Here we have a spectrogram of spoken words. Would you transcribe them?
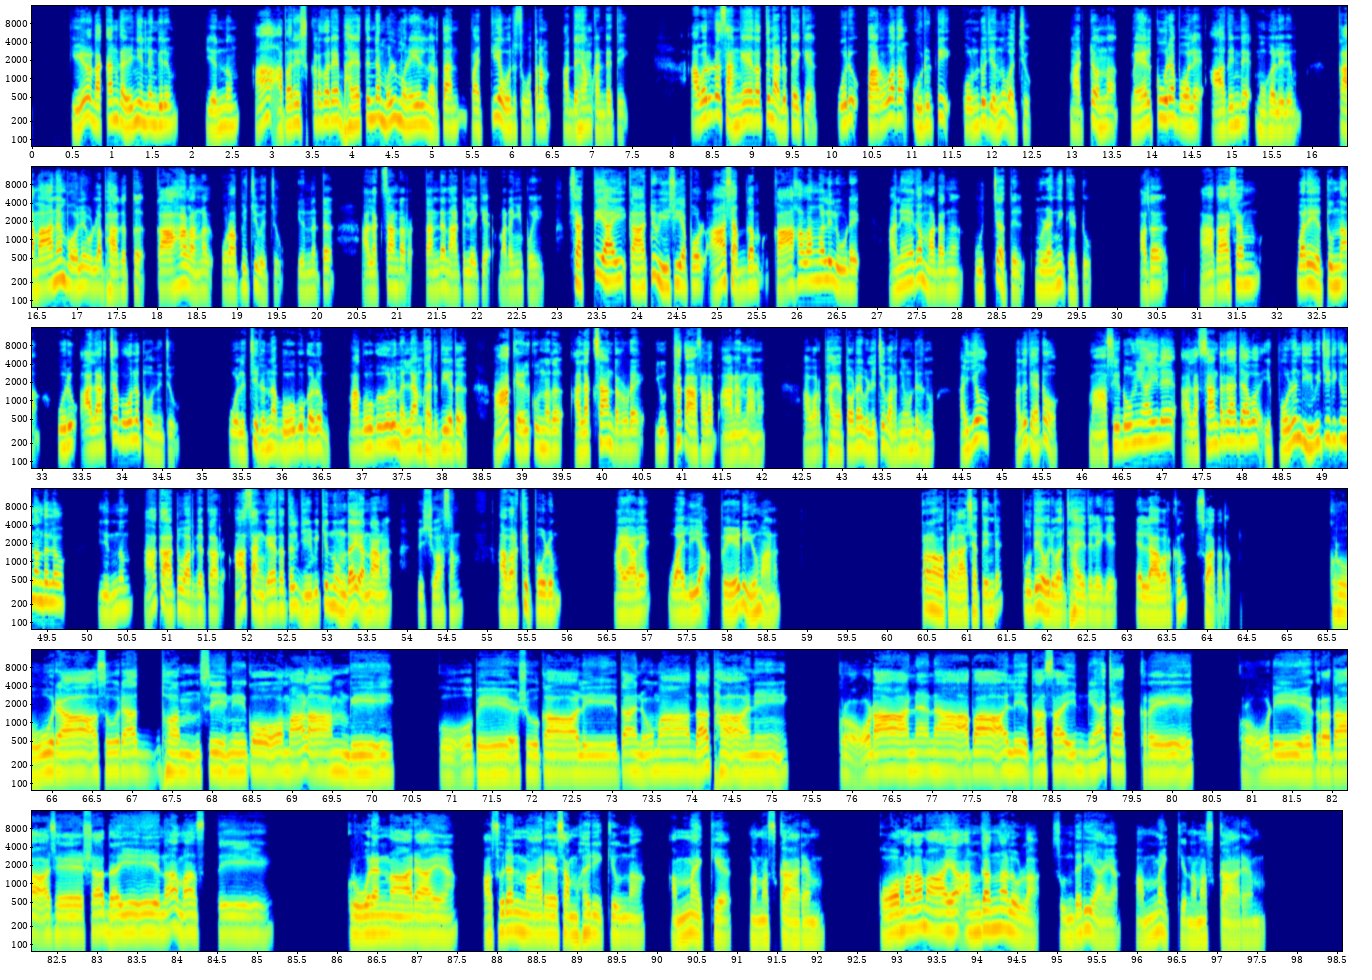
കീഴടക്കാൻ കഴിഞ്ഞില്ലെങ്കിലും എന്നും ആ അപരിഷ്കൃതരെ ഭയത്തിന്റെ മുൾമുനയിൽ നിർത്താൻ പറ്റിയ ഒരു സൂത്രം അദ്ദേഹം കണ്ടെത്തി. അവരുടെ സങ്കേതത്തിനടുത്തേക്ക് ഒരു പർവതം ഉരുട്ടി കൊണ്ടുചെന്നു വച്ചു. മറ്റൊന്ന് മേൽക്കൂര പോലെ അതിന്റെ മുകളിലും കമാനം പോലെയുള്ള ഭാഗത്ത് കാഹളങ്ങൾ ഉറപ്പിച്ചു വെച്ചു എന്നിട്ട് അലക്സാണ്ടർ തന്റെ നാട്ടിലേക്ക് മടങ്ങിപ്പോയി. ശക്തിയായി കാറ്റു വീശിയപ്പോൾ ആ ശബ്ദം കാഹളങ്ങളിലൂടെ അനേകം മടങ്ങ് ഉച്ചത്തിൽ മുഴങ്ങിക്കേട്ടു. അത് ആകാശം വരെ എത്തുന്ന ഒരു അലർച്ച പോലെ തോന്നിച്ചു. ഒളിച്ചിരുന്ന ബോഗുകളും മകൂകുകളുമെല്ലാം കരുതിയത് ആ കേൾക്കുന്നത് അലക്സാണ്ടറുടെ യുദ്ധകാഹളം ആണെന്നാണ്. അവർ ഭയത്തോടെ വിളിച്ചു പറഞ്ഞുകൊണ്ടിരുന്നു. അയ്യോ അത് കേട്ടോ. മാസിഡോണിയയിലെ അലക്സാണ്ടർ രാജാവ് ഇപ്പോഴും ജീവിച്ചിരിക്കുന്നുണ്ടല്ലോ. ഇന്നും ആ കാട്ടുവർഗക്കാർ ആ സങ്കേതത്തിൽ ജീവിക്കുന്നുണ്ട് എന്നാണ് വിശ്വാസം. അവർക്കിപ്പോഴും അയാളെ വലിയ പേടിയുമാണ്. പ്രണവപ്രകാശത്തിന്റെ പുതിയ ഒരു അധ്യായത്തിലേക്ക് എല്ലാവർക്കും സ്വാഗതം. ക്രൂരാസുരധ്വംസിനി കോമളാംഗി കോപേഷു കാളീ തനുമാദധാനി. ക്രോഡാനനാപാലിത സൈന്യചക്രേ ക്രോഡീകൃതാശേഷദയേ നമസ്തേ. ക്രൂരന്മാരായ അസുരന്മാരെ സംഹരിക്കുന്ന അമ്മയ്ക്ക് നമസ്കാരം. കോമളമായ അംഗങ്ങളുള്ള സുന്ദരിയായ അമ്മയ്ക്ക് നമസ്കാരം.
